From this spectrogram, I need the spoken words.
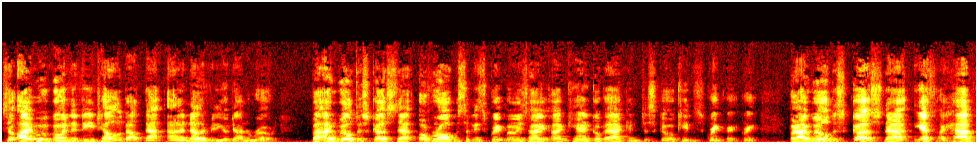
so I will go into detail about that on another video down the road. But I will discuss that overall with some of these great movies I, I can go back and just go, okay, this is great, great, great. But I will discuss that, yes, I have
